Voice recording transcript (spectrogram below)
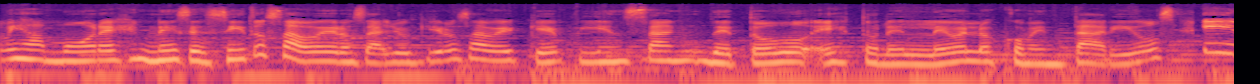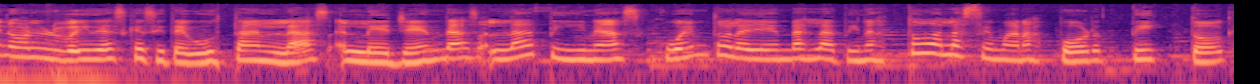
Mis amores, necesito saber, o sea, yo quiero saber qué piensan de todo esto. Les leo en los comentarios. Y no olvides que si te gustan las leyendas latinas, cuento leyendas latinas todas las semanas por TikTok.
